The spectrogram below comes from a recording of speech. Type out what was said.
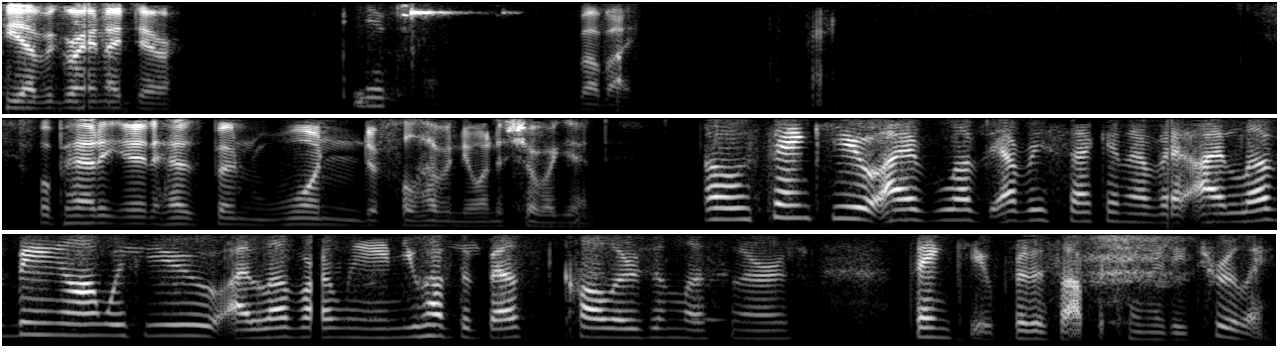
You have a great night, dear. You too. Bye-bye. Well, Patti, it has been wonderful having you on the show again. Oh, thank you. I've loved every second of it. I love being on with you. I love Arlene. You have the best callers and listeners. Thank you for this opportunity, truly.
